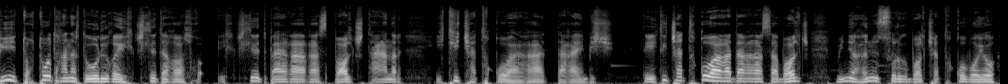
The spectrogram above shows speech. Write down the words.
би дутуу та нарт өөрийгөө илчлээд байгаа болох илчлээд байгаагаас болж та нар итгэж чадахгүй байгаа даа юм биш. Тэгээ итгэж чадахгүй байгаа даагаагаасаа болж миний хонин сүрэг болж чадахгүй буюу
